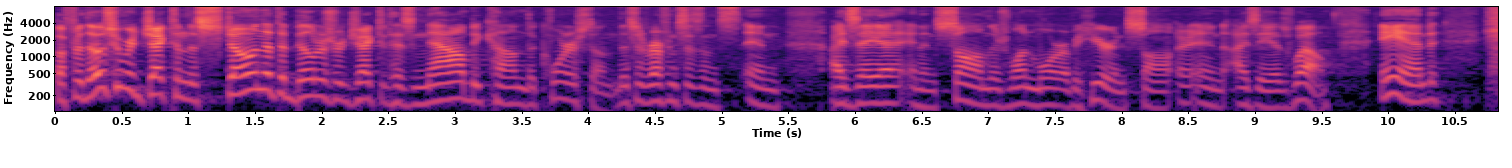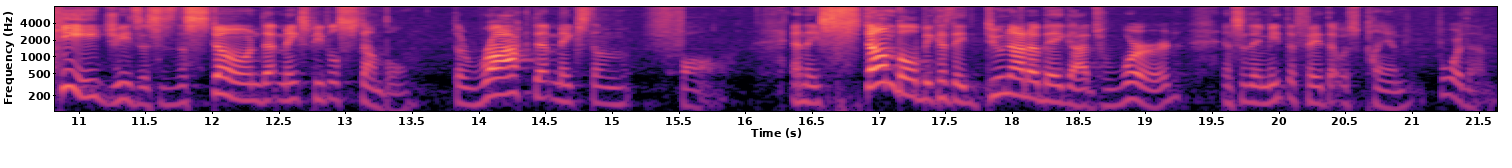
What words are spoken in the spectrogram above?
But for those who reject him, the stone that the builders rejected has now become the cornerstone. This is references in, in Isaiah and in Psalm. There's one more over here in, Psalm, in Isaiah as well. And he, Jesus, is the stone that makes people stumble, the rock that makes them fall. And they stumble because they do not obey God's word, and so they meet the fate that was planned for them.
